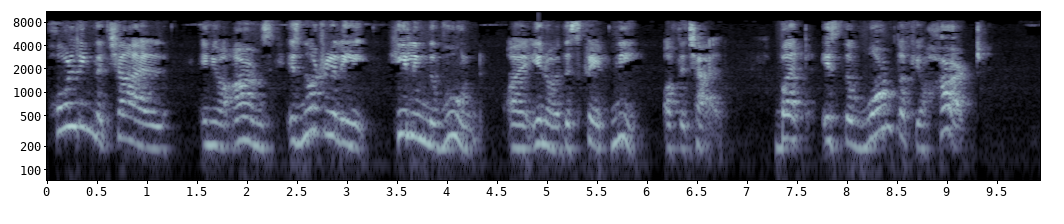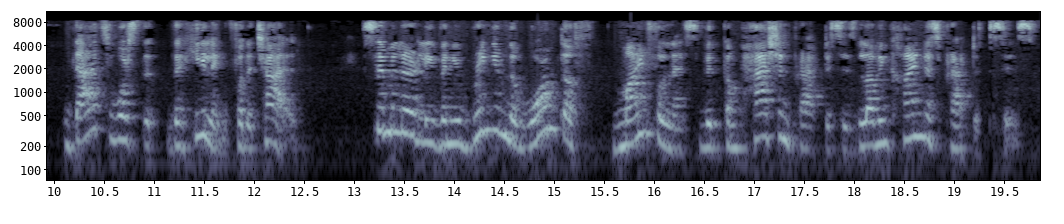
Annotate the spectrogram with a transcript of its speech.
holding the child in your arms is not really healing the wound or, you know, the scraped knee of the child, but it's the warmth of your heart. That's what's the, the healing for the child. Similarly, when you bring in the warmth of mindfulness with compassion practices, loving kindness practices.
